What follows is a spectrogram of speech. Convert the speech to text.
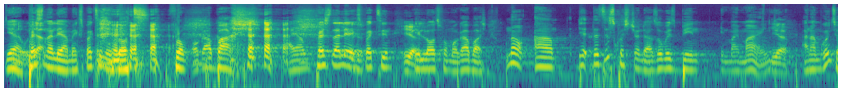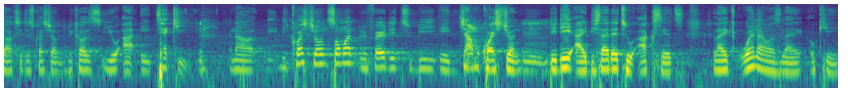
you Yeah, know, personally, I'm expecting a lot from Oga Bash. I am personally expecting Yeah. a lot from Oga Bash. Now, um, there- there's this question that has always been in my mind, Yeah. and I'm going to ask you this question because you are a techie. now, the, the question, someone referred it to be a jam question Mm. the day I decided to ask it. Like, when I was like, okay,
